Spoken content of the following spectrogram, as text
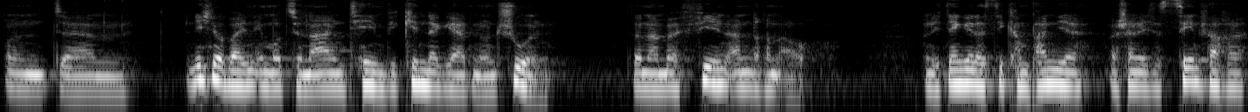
Und ähm, nicht nur bei den emotionalen Themen wie Kindergärten und Schulen, sondern bei vielen anderen auch. Und ich denke, dass die Kampagne wahrscheinlich das Zehnfache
